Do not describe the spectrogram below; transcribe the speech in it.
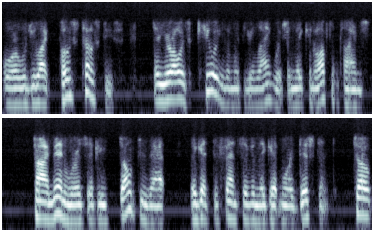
or would you like post toasties? So you're always cueing them with your language, and they can oftentimes chime in. Whereas if you don't do that, they get defensive and they get more distant. So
